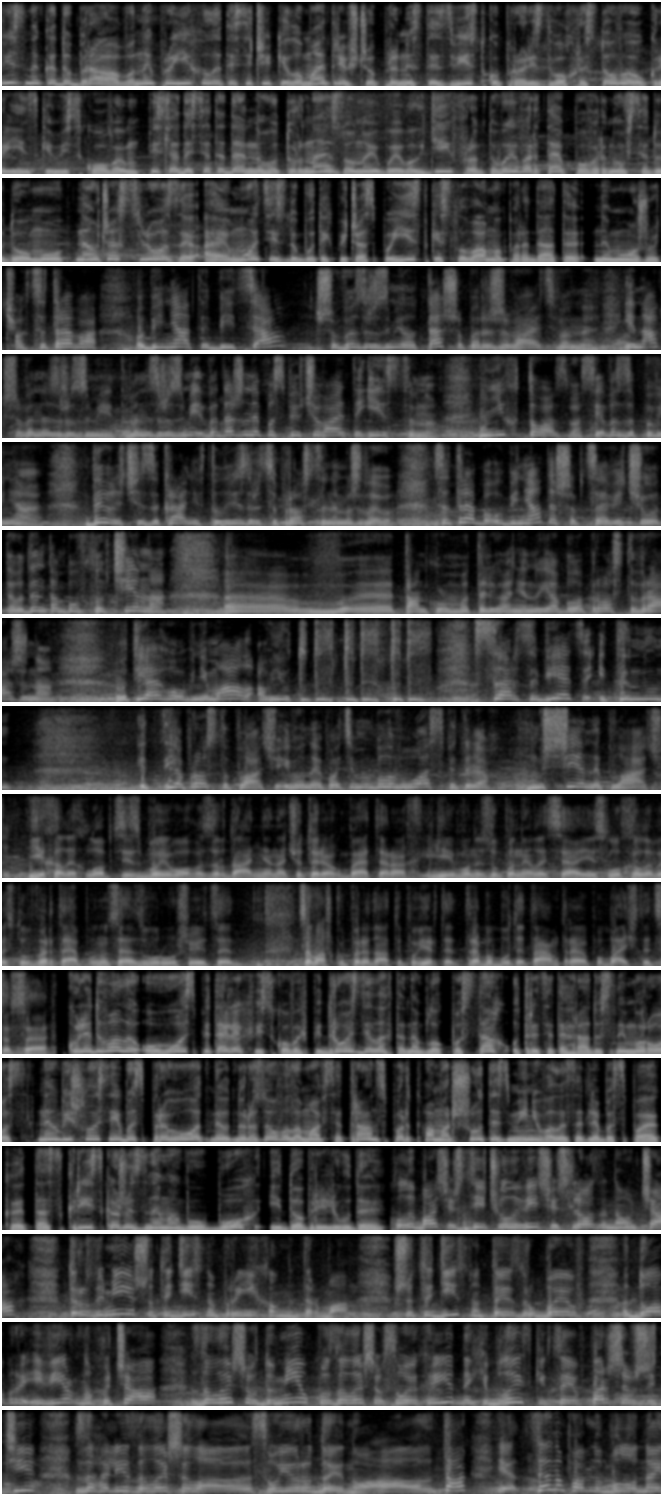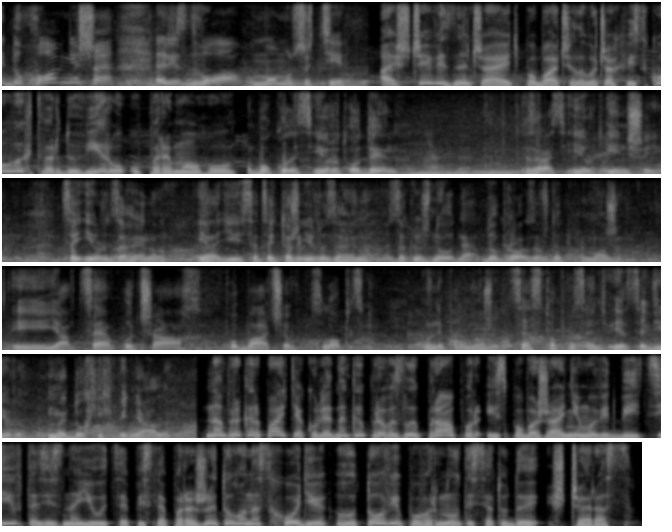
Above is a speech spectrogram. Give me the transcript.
Провісники добра. Вони проїхали тисячі кілометрів, щоб принести звістку про Різдво Христове українським військовим. Після десятиденного турне зоною бойових дій фронтовий вертеп повернувся додому. На очах сльози, а емоцій, здобутих під час поїздки, словами передати не можуть. Це треба обійняти бійця, щоб ви зрозуміли те, що переживають вони. Інакше ви не зрозумієте. Ви не зрозумієте. Ви навіть не поспівчуваєте істину. Ніхто з вас, я вас запевняю. Дивлячись з екранів телевізору, це просто неможливо. Це треба обійняти, щоб це відчути. Один там був хлопчина е, в танковому батальйоні. Ну я була просто вражена. От я його обнімала, а в нього туду, серце б'ється, і ти ну. І я просто плачу. І вони потім ми були в госпіталях. Мужчини плачуть. Їхали хлопці з бойового завдання на чотирьох бетерах, і вони зупинилися і слухали виступ вертепу. Ну це зворушує. Це, це важко передати. Повірте, треба бути там, треба побачити це все. Колядували у госпіталях, військових підрозділах та на блокпостах у 30-градусний мороз. Не обійшлося і без пригод. Неодноразово ламався транспорт, а маршрути змінювали задля безпеки. Та скрізь кажуть, з ними був Бог і добрі люди. Коли бачиш ці чоловічі сльози на очах, ти розумієш, що ти дійсно приїхав не дарма, що це дійсно ти зробив добре і вірно. Хоча залишив домівку, залишив своїх рідних і близьких. Це я вперше в житті взагалі залишила свою родину. А так я- це напевно було найдуховніше різдво в моєму житті. А ще відзначають, побачили в очах військових тверду віру у перемогу. Бо колись Ірод один, зараз Ірод інший. Цей Ірод загинув. Я надіюся, цей теж Ірод загине. Заключно одне добро завжди переможе. І я в це в очах побачив хлопців. Вони переможуть. Це 100%. Я це вірю. Ми дух їх підняли. На Прикарпаття колядники привезли прапор із побажаннями від бійців та зізнаються, після пережитого на сході готові повернутися туди ще раз.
